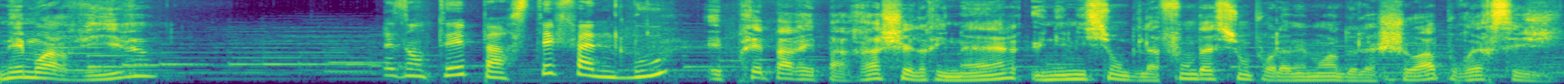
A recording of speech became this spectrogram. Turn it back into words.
Mémoire vive, Présenté par Stéphane Bou. et préparée par Rachel Rimer, une émission de la Fondation pour la mémoire de la Shoah pour RCJ.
